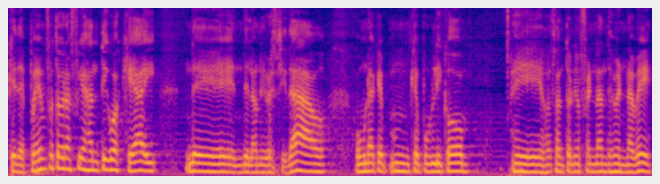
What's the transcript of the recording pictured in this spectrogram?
que después en fotografías antiguas que hay de, de la universidad o, o una que, mm, que publicó eh, José Antonio Fernández Bernabé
